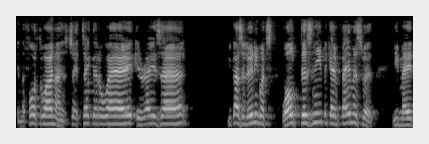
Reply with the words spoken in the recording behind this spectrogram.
in the fourth one, I take that away, eraser. You guys are learning what Walt Disney became famous with. He made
